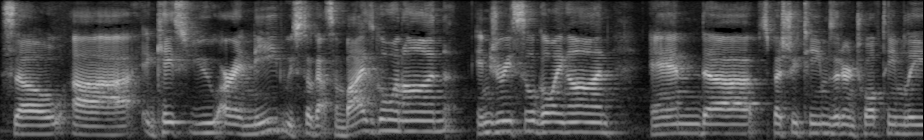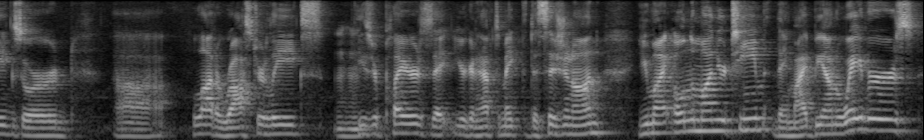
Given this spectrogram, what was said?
so, uh, in case you are in need, we've still got some byes going on, injuries still going on, and uh, especially teams that are in 12 team leagues or uh, a lot of roster leagues. These are players that you're going to have to make the decision on. You might own them on your team, they might be on waivers.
